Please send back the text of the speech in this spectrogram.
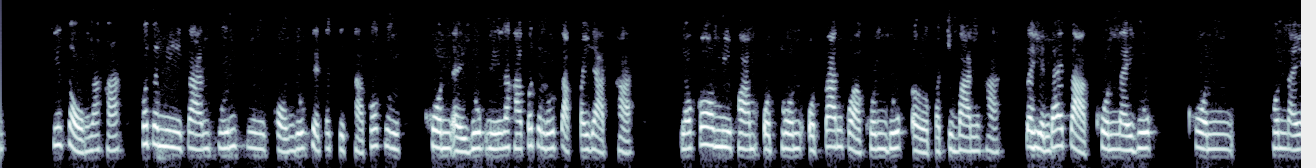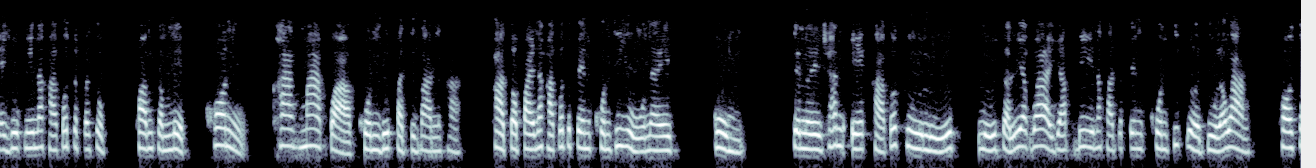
ที่2นะคะ ก็จะมีการฟื้นฟูของยุคเศรษฐกิจค่ะ ก็คือคนไอยุคนี้นะคะ ก็จะรู้จักประหยัดค่ะ แล้วก็มีความอดทนอดกลั้นกว่าคนยุคเอ่อปัจจุบันค่ะ จะเห็นได้จากคนในยุคคนคนในยุคนี้นะคะ ก็จะประสบความสำเร็จค่อนข้างมากกว่าคนยุคปัจจุบันค่ะ ค่ะต่อไปนะคะ ก็จะเป็นคนที่อยู่ในกลุ่ม Generation X ค่ะ ก็คือหรือหรือจะเรียกว่ายับบี้นะคะ จะเป็นคนที่เกิดอยู่ระหว่าง พ.ศ.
